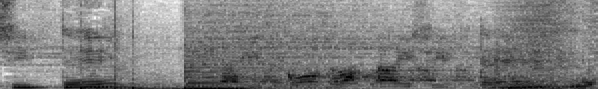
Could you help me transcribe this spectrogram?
して。イフゴー愛して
